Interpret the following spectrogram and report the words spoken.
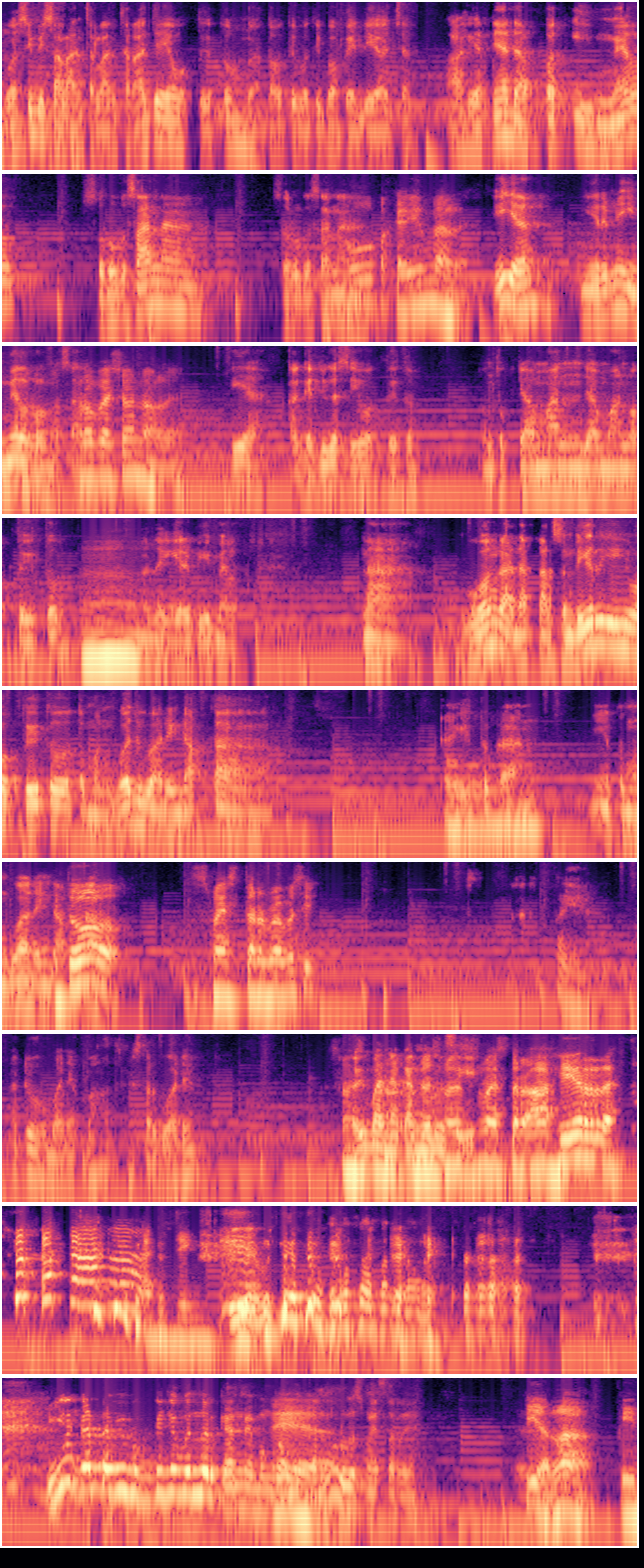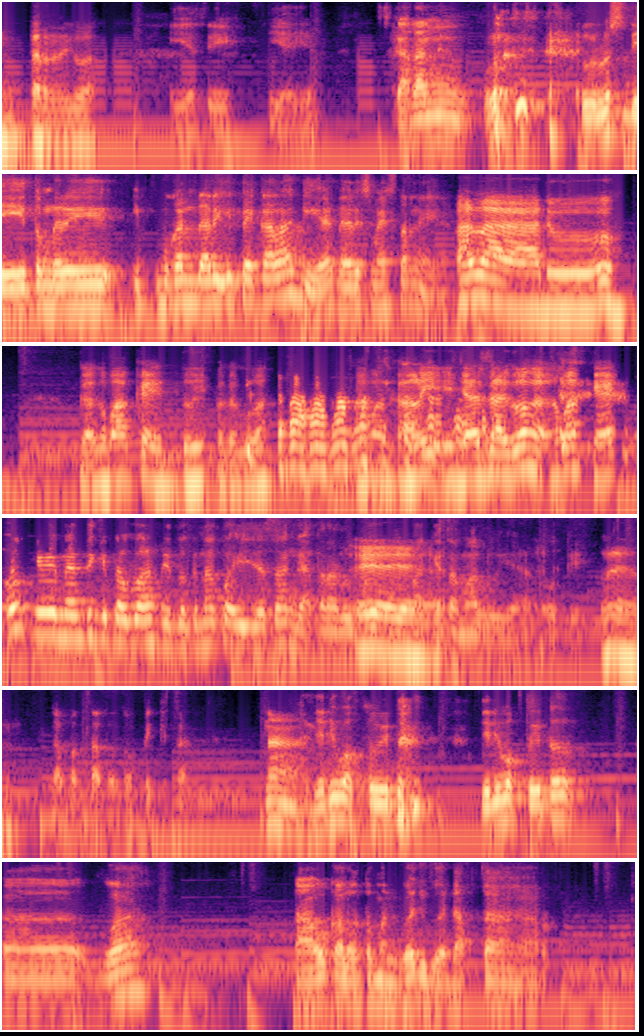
Gua sih bisa lancar-lancar aja ya waktu itu, nggak tahu tiba-tiba pede aja. Akhirnya dapat email suruh ke sana, suruh ke sana. Oh pakai email ya? Iya, ngirimnya email kalau nggak salah. Profesional ya? Iya, kaget juga sih waktu itu. Untuk zaman-zaman waktu itu Hmm. ada yang ngirim email. Nah, gua nggak daftar sendiri waktu itu, temen gua juga ada yang daftar. Kayak gitu Oh. kan. Ini temen gua ada yang Itu daftar. semester berapa sih? apa ya? Aduh, banyak banget semester gua deh. Semester, banyak kan dulu semester, sih. semester akhir. Anjing. Iya. iya kan, tapi buktinya bener kan, memang banyak Iya. kan lulus semesternya. Iyalah, pinter gua. Iya sih, iya iya. Sekarang lulus dihitung dari bukan dari IPK lagi ya, dari semesternya ya. Alah, aduh. Gak kepake itu IPK gua. Sama sekali ijazah gua gak kepake. Oke, nanti kita bahas itu kenapa ijazah nggak terlalu Iya, iya. dipakai sama lu ya. Oke. Bener. dapat satu topik kita. Nah, jadi waktu itu, jadi waktu itu eh, gua tahu kalau teman gua juga daftar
